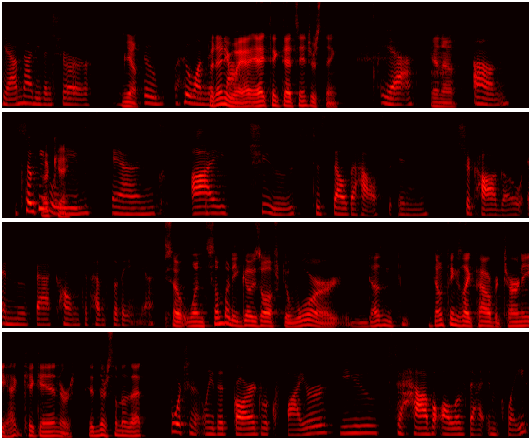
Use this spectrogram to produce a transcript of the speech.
yeah, I'm not even sure Yeah. who who on this. But anyway, I, I think that's interesting. yeah. You know. Um, so he Okay. leaves, and I choose to sell the house in Chicago and move back home to Pennsylvania. So when somebody goes off to war, doesn't don't things like power of attorney kick in, or isn't there some of that? Fortunately, the guard requires you to have all of that in place.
